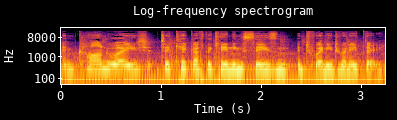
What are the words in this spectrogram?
and can't wait to kick off the cleaning season in 2023.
